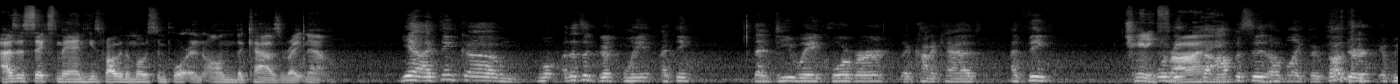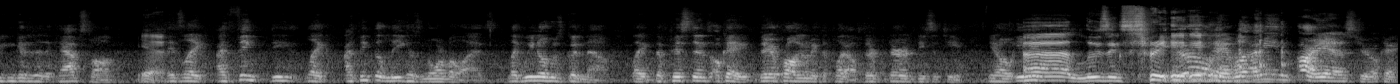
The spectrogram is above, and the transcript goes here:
as a sixth man, he's probably the most important on the Cavs right now. Yeah, I think. Um, well, that's a good point. I think that D Wade, Korver, the kind of Cavs. I think Channing the, Frye. the opposite of like the Thunder. if we can get into the Cavs talk, yeah. it's like I think the like I think the league has normalized. Like we know who's good now. Like the Pistons, okay, they're probably gonna make the playoffs. They're they're a decent team. You know, even Uh, losing streak. okay, well, I mean, all right, yeah, that's true. Okay,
